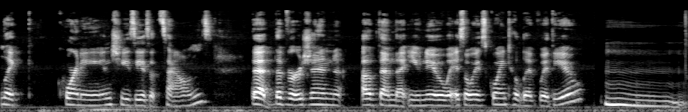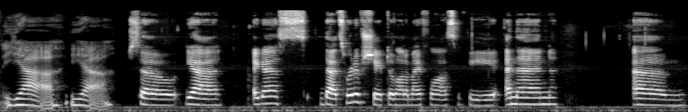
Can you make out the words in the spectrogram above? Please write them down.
like corny and cheesy as it sounds, that the version of them that you knew is always going to live with you. Mm, yeah, yeah. So, yeah, I guess that sort of shaped a lot of my philosophy. And then um,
